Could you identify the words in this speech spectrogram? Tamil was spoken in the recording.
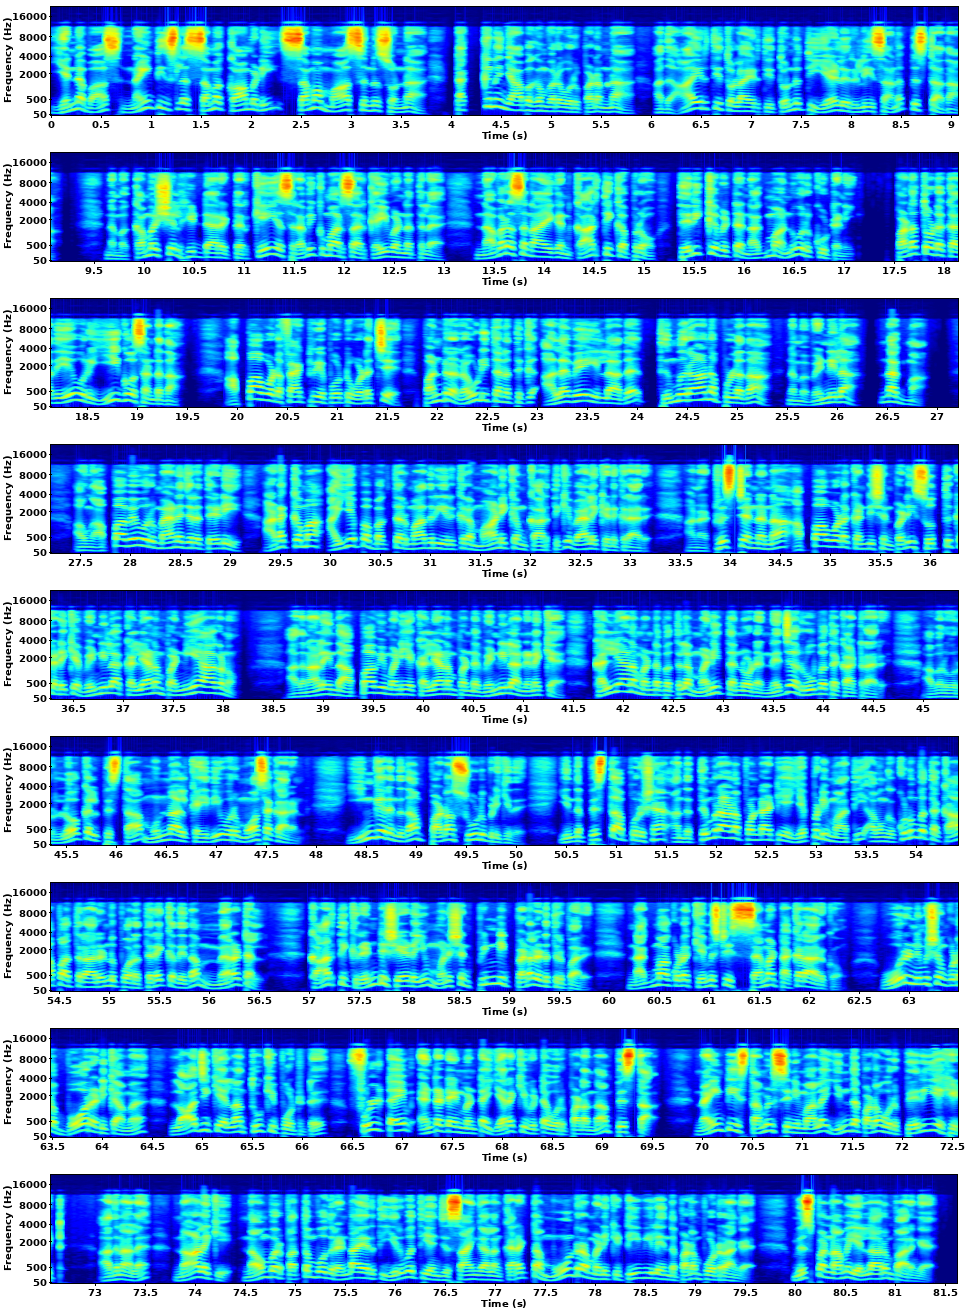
என்ன பாஸ் நைன்டிஸ்ல சம காமெடி சம மாஸ்ன்னு சொன்னா டக்குன்னு ஞாபகம் வர ஒரு படம்னா அது ஆயிரத்தி தொள்ளாயிரத்தி தொண்ணூத்தி ஏழு ரிலீஸ் ஆன பிஸ்டா தான். நம்ம commercial hit director K S Ravikumar sir கைவண்ணத்துல நவரச நாயகன் கார்த்திக் அப்புறம் தெறிக்க விட்ட நக்மான்னு ஒரு கூட்டணி. படத்தோட கதையே ஒரு ஈகோ சண்டை தான். அப்பாவோட ஃபேக்டரியை போட்டு உடைச்சு பண்ற ரவுடித்தனத்துக்கு அளவே இல்லாத திமிரான புள்ள தான் நம்ம வெண்ணிலா நக்மா. அவங்க அப்பாவே ஒரு மேனேஜரை தேடி அடக்கமா ஐயப்ப பக்தர் மாதிரி இருக்கிற மாணிக்கம் கார்த்திக்கு வேலைக்கு எடுக்கிறாரு. ஆனா ட்விஸ்ட் என்னன்னா அப்பாவோட கண்டிஷன் படி சொத்து கிடைக்க வெண்ணிலா கல்யாணம் பண்ணியே ஆகணும். அதனால இந்த அப்பாவி மணியை கல்யாணம் பண்ண வெண்ணிலா நினைக்க கல்யாண மண்டபத்தில் மணி தன்னோட நெஜ ரூபத்தை காட்டுறாரு. அவர் ஒரு லோக்கல் பிஸ்தா முன்னாள் கைதி ஒரு மோசக்காரன். இங்கிருந்து தான் படம் சூடு பிடிக்குது. இந்த பிஸ்தா புருஷன் அந்த திம்ரான பொண்டாட்டியை எப்படி மாத்தி அவங்க குடும்பத்தை காப்பாத்துறாருன்னு போற திரைக்கதை தான் மிரட்டல். கார்த்திக் ரெண்டு ஷேடையும் மனுஷன் பின்னி பெடல் எடுத்திருப்பாரு. நக்மா கூட கெமிஸ்ட்ரி செம டக்கரா இருக்கும். ஒரு நிமிஷம் கூட போர் அடிக்காம லாஜிக்கை எல்லாம் தூக்கி போட்டுட்டு ஃபுல் டைம் என்டர்டெயின்மெண்ட்டை இறக்கி விட்ட ஒரு படம் தான் பிஸ்தா. நைன்டிஸ் தமிழ் சினிமாவில் இந்த படம் ஒரு பெரிய ஹிட் அதனால நாளைக்கு நவம்பர் பத்தொம்போது ரெண்டாயிரத்தி இருபத்தி அஞ்சு சாயங்காலம் கரெக்டாக மூன்றரை மணிக்கு டிவியில் இந்த படம் போடுறாங்க. மிஸ் பண்ணாமல் எல்லாரும் பாருங்கள்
